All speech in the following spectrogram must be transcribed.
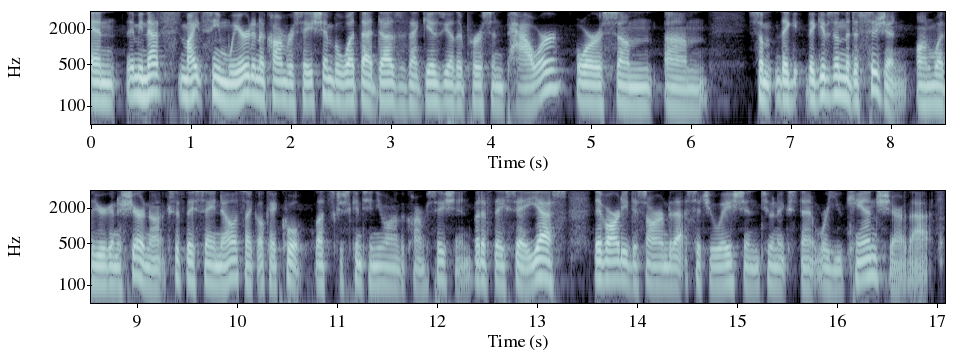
And I mean, that might seem weird in a conversation, but what that does is that gives the other person power or some um, some they, that gives them the decision on whether you're going to share or not. Because if they say no, it's like okay, cool, let's just continue on the conversation. But if they say yes, they've already disarmed that situation to an extent where you can share that.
